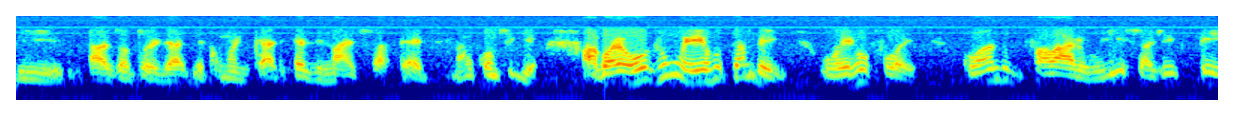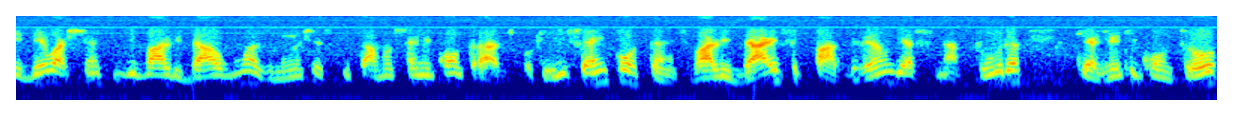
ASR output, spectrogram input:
de as autoridades de comunicarem que as imagens satélites não conseguiam. Agora, houve um erro também. O erro foi, quando falaram isso, a gente perdeu a chance de validar algumas manchas que estavam sendo encontradas, porque isso é importante, validar esse padrão de assinatura que a gente encontrou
